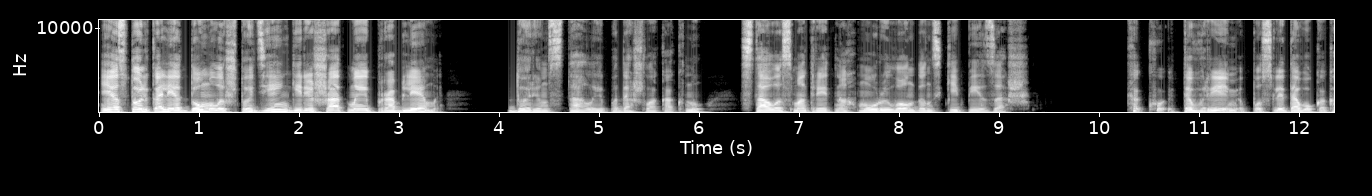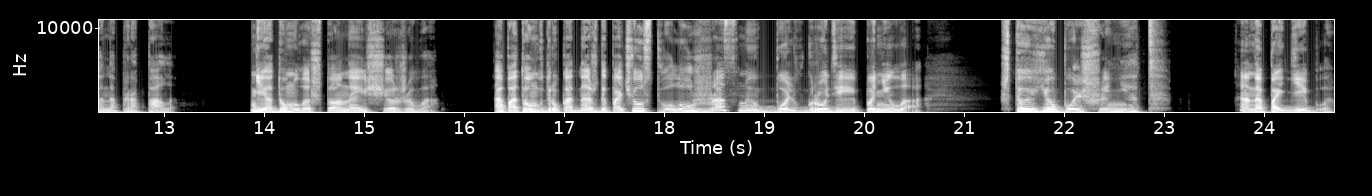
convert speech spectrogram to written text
Я столько лет думала, что деньги решат мои проблемы. Дорин встала и подошла к окну, стала смотреть на хмурый лондонский пейзаж. Какое-то время после того, как она пропала. Я думала, что она еще жива. А потом вдруг однажды почувствовала ужасную боль в груди и поняла, что ее больше нет. Она погибла.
